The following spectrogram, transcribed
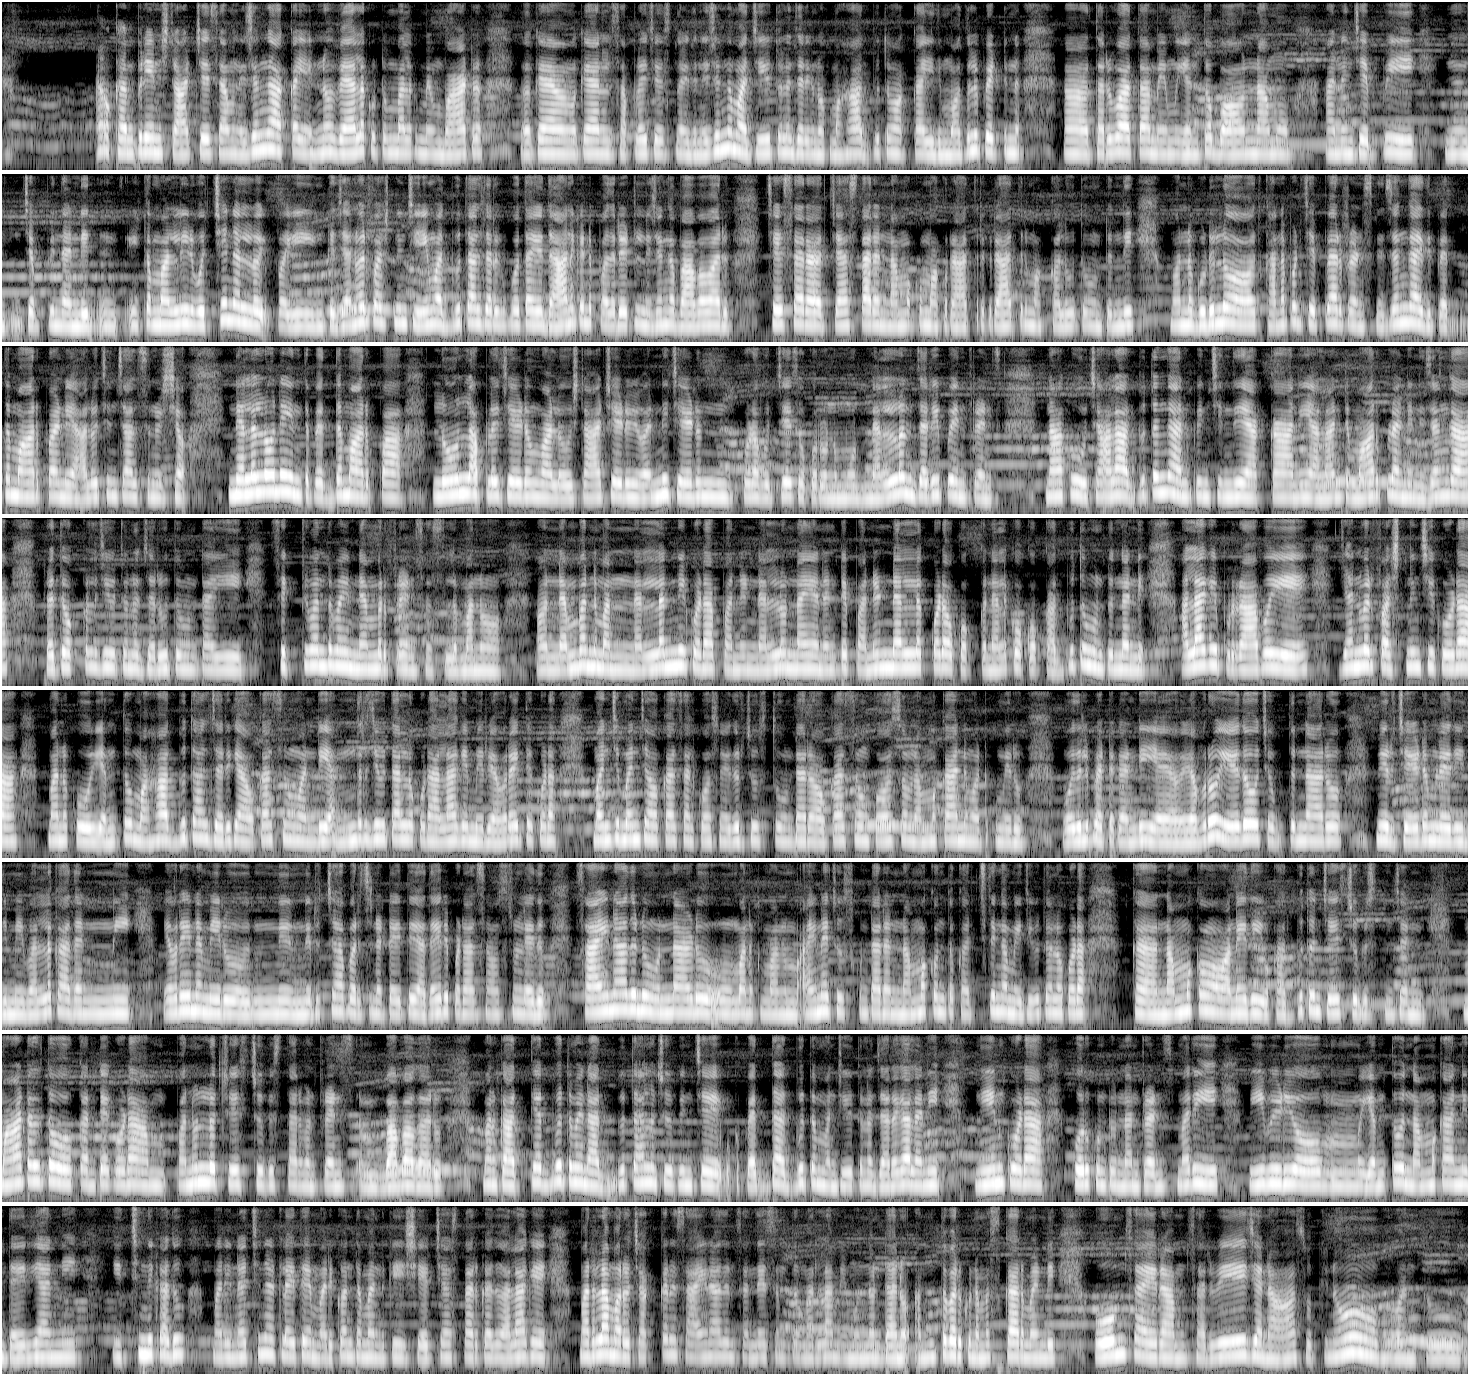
కంపెనీని స్టార్ట్ చేసాము నిజంగా అక్క ఎన్నో వేల కుటుంబాలకు మేము వాటర్ క్యాన్లు సప్లై చేస్తున్నాం. ఇది నిజంగా మా జీవితంలో జరిగిన ఒక మహా అద్భుతం అక్క. ఇది మొదలు పెట్టిన తరువాత మేము ఎంతో బాగున్నాము అని చెప్పి చెప్పిందండి. ఇక మళ్ళీ వచ్చే నెలలో ఇంకా ఇంక జనవరి ఫస్ట్ నుంచి ఏం అద్భుతాలు జరిగిపోతాయో దానికంటే పది రెట్లు నిజంగా బాబావారు చేస్తారా చేస్తారని నమ్మకం మాకు రాత్రికి రాత్రి మాకు కలుగుతూ ఉంటుంది. మొన్న గుడిలో కనపడి చెప్పారు ఫ్రెండ్స్ నిజంగా ఇది పెద్ద మార్పు అండి ఆలోచించాల్సిన విషయం. నెలలోనే ఇంత పెద్ద మార్పా? లోన్లు అప్లై చేయడం వాళ్ళు స్టార్ట్ చేయడం ఇవన్నీ చేయడం కూడా వచ్చేసి ఒక రెండు మూడు నెలల్లో జరిగిపోయింది ఫ్రెండ్స్. నాకు చాలా అద్భుతంగా అనిపించింది అక్క అని. అలాంటి మార్పులు అండి నిజంగా ప్రతి ఒక్కళ్ళ జీవితంలో జరుగుతూ ఉంటాయి. శక్తివంతమైన నెంబర్ ఫ్రెండ్స్ అసలు మనం నెంబర్ని మన నెలలన్నీ కూడా పన్నెండు నెలలు ఉన్నాయి అని అంటే పన్నెండు నెలలకు కూడా ఒక్కొక్క నెలకు ఒక్కొక్క అద్భుతం ఉంటుందండి. అలాగే ఇప్పుడు రాబోయే జనవరి ఫస్ట్ నుంచి కూడా మనకు ఎంతో మహా అద్భుతాలు జరిగే అవకాశం అండి. అందరి జీవితాల్లో కూడా అలాగే మీరు ఎవరైతే కూడా మంచి మంచి అవకాశాల కోసం ఎదురు చూస్తూ ఉంటారో అవకాశం కోసం నమ్మకాన్ని మటుకు మీరు వదిలిపెట్టకండి. ఎవరో ఏదో చెబుతున్నారో మీరు చేయడం లేదు. ఇది మీ వల్ల కాదని ఎవరైనా మీరు నిరుత్సాహపరిచినట్టయితే అధైర్యపడాల్సిన అవసరం లేదు. సాయినాథుడు ఉన్నాడు మనకు మనం ఆయనే చూసుకుంటారని నమ్మకంతో ఖచ్చితంగా మీ జీవితంలో కూడా క నమ్మకం అనేది ఒక అద్భుతం చేసి చూపిస్తుంచండి మాటలతో కంటే కూడా పనుల్లో చేసి చూపిస్తారు మన ఫ్రెండ్స్ బాబా గారు. మనకు అత్యద్భుతమైన అద్భుతాలను చూపించే ఒక పెద్ద అద్భుతం మన జీవితంలో జరగాలని నేను కూడా కోరుకుంటున్నాను ఫ్రెండ్స్. మరి ఈ వీడియో ఎంతో నమ్మకాన్ని ధైర్యాన్ని ఇచ్చింది కదూ? మరి నచ్చినట్లయితే మరికొంతమందికి షేర్ చేస్తారు కదూ? అలాగే మరలా మరో చక్కని సాయినాథుని సందేశంతో మరలా మీ ముందుంటాను. అంతవరకు నమస్కారం అండి ఓం సాయిరామ్. సర్వే జన సుఖినో భవంతు.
